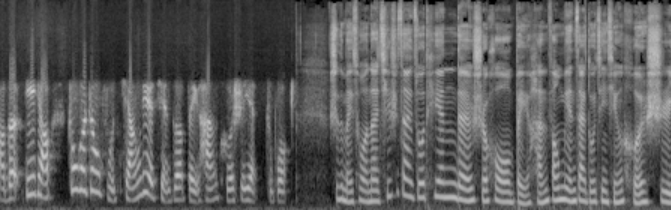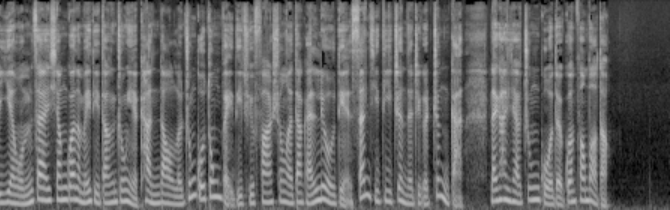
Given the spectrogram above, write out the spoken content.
好的，第一条，中国政府强烈谴责北韩核试验。主播。是的，没错。那其实，在昨天的时候，北韩方面再度进行核试验。我们在相关的媒体当中也看到了，中国东北地区发生了大概六点三级地震的这个震感。来看一下中国的官方报道。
